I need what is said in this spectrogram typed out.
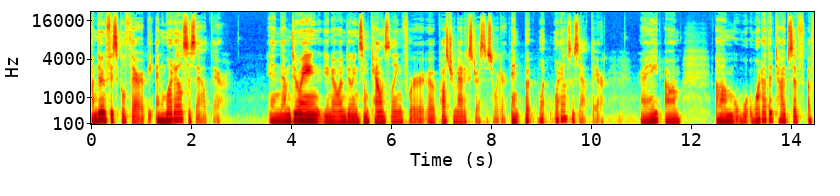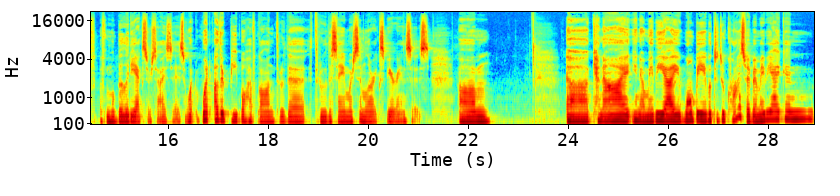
I'm doing physical therapy. And what else is out there? And I'm doing, you know, I'm doing some counseling for uh, post-traumatic stress disorder. And but what what else is out there, right? Um, um, wh- what other types of, of, of mobility exercises? What what other people have gone through the through the same or similar experiences? uh, can I, you know, maybe I won't be able to do CrossFit, but maybe I can,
